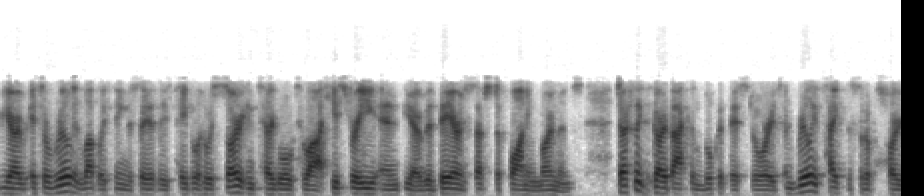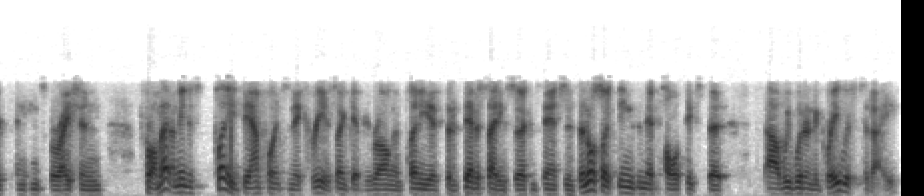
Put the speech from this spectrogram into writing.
you know, it's a really lovely thing to see that these people who are so integral to our history and, you know, were there in such defining moments to actually go back and look at their stories and really take the sort of hope and inspiration from it. I mean, there's plenty of down points in their careers, don't get me wrong, and plenty of sort of devastating circumstances and also things in their politics that uh, we wouldn't agree with today.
